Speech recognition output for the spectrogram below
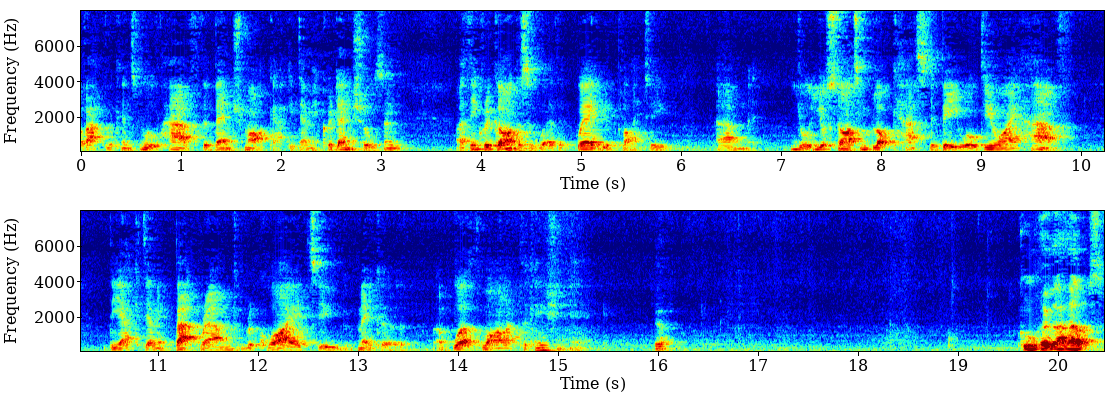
of, applicants will have the benchmark academic credentials, and I think regardless of where the, where you apply to, um, your your starting block has to be well, do I have the academic background required to make a, a worthwhile application here. Yeah. Cool. Hope that helps.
